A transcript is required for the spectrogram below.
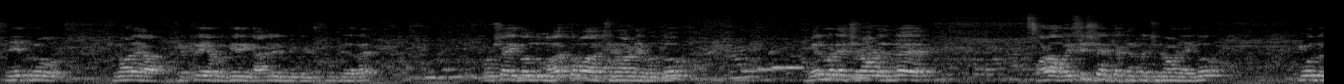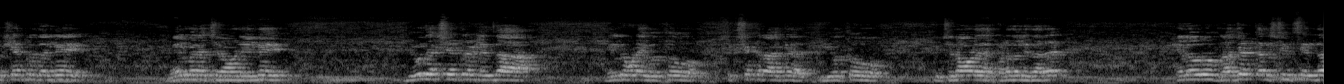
ಸ್ನೇಹಿತರು ಚುನಾವಣೆಯ ಪ್ರಕ್ರಿಯೆಯ ಬಗ್ಗೆ ಈಗಾಗಲೇ ನಿಮಗೆ ತಿಳಿಸಿಕೊಟ್ಟಿದ್ದಾರೆ. ಬಹುಶಃ ಇದೊಂದು ಮಹತ್ವವಾದ ಚುನಾವಣೆ ಇವತ್ತು. ಮೇಲ್ಮನೆ ಚುನಾವಣೆ ಅಂದರೆ ಭಾಳ ವೈಶಿಷ್ಟ್ಯ ಇರ್ತಕ್ಕಂಥ ಚುನಾವಣೆ ಇದು. ಈ ಒಂದು ಕ್ಷೇತ್ರದಲ್ಲಿ ಮೇಲ್ಮನೆ ಚುನಾವಣೆಯಲ್ಲಿ ವಿವಿಧ ಕ್ಷೇತ್ರಗಳಿಂದ ಎಲ್ಲರೂ ಕೂಡ ಇವತ್ತು ಶಿಕ್ಷಕರಾಗಿ ಇವತ್ತು ಈ ಚುನಾವಣೆ ಕಣದಲ್ಲಿದ್ದಾರೆ. ಕೆಲವರು ಗ್ರಾಜುಯೇಟ್ ಕಾನ್ಸ್ಟಿಟ್ಯೂನ್ಸಿಯಿಂದ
